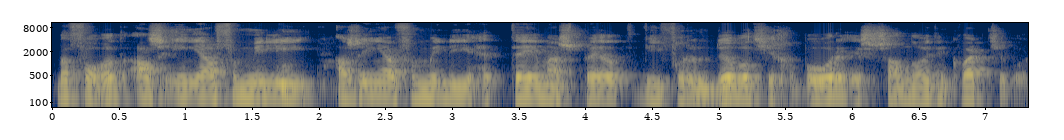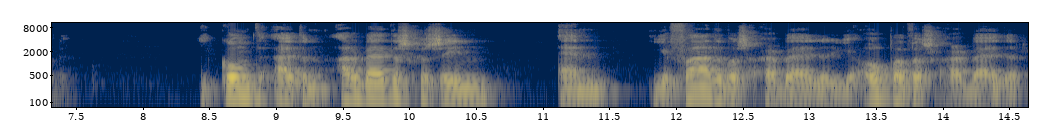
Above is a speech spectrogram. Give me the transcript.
bijvoorbeeld als in jouw familie, als in jouw familie het thema speelt wie voor een dubbeltje geboren is, zal nooit een kwartje worden. Je komt uit een arbeidersgezin en je vader was arbeider, je opa was arbeider,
